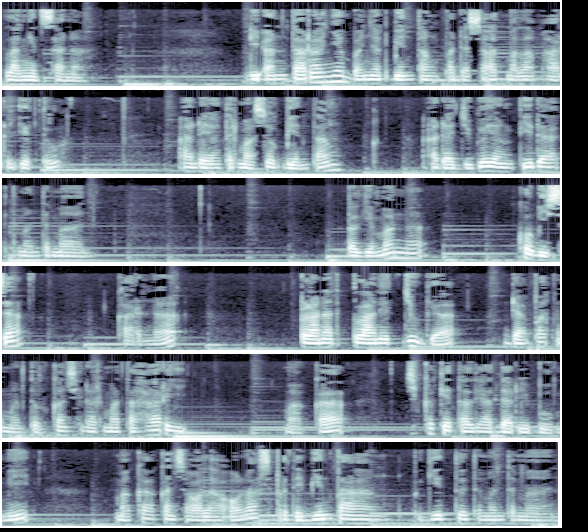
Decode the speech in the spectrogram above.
langit sana. Di antaranya banyak bintang pada saat malam hari itu, ada yang termasuk bintang, ada juga yang tidak, teman-teman. Bagaimana? Kok bisa? Karena planet-planet juga dapat memantulkan sinar matahari. Maka, jika kita lihat dari bumi, maka akan seolah-olah seperti bintang. Begitu, teman-teman.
